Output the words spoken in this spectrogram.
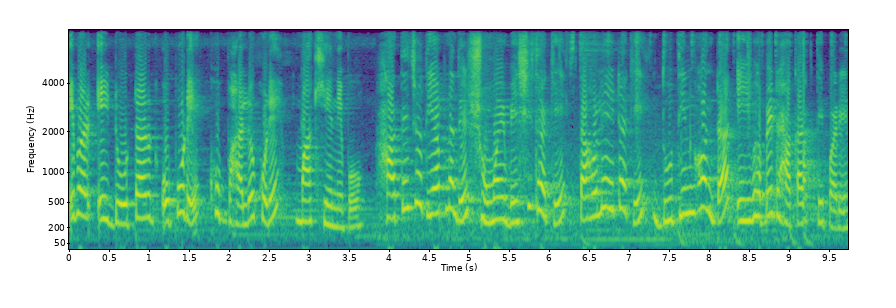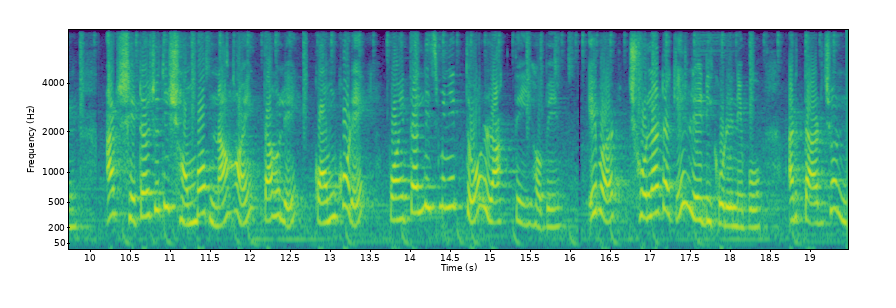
এবার এই ডোটার ওপরে খুব ভালো করে মাখিয়ে নেব। হাতে যদি আপনাদের সময় বেশি থাকে, তাহলে এটাকে দু তিন ঘণ্টা এইভাবে ঢাকা রাখতে পারেন। আর সেটা যদি সম্ভব না হয়, তাহলে কম করে পঁয়তাল্লিশ মিনিট তো রাখতেই হবে। এবার ছোলাটাকে রেডি করে নেব। আর তার জন্য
